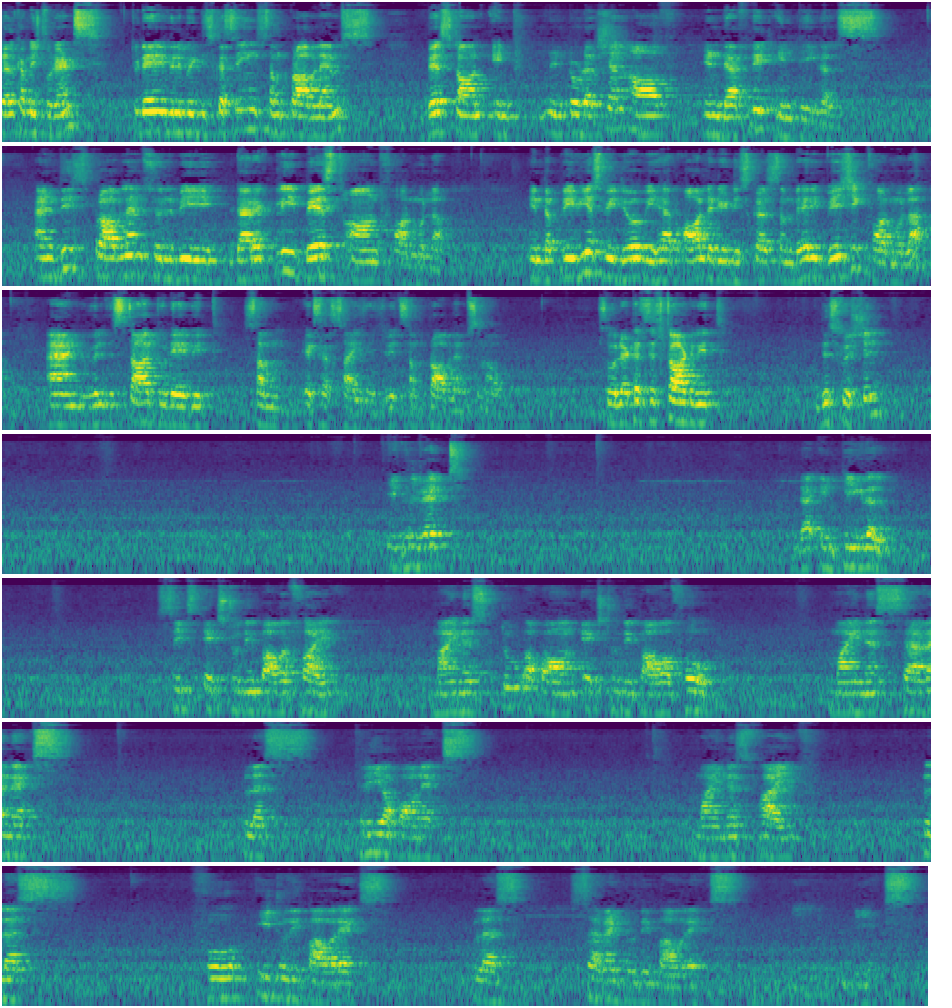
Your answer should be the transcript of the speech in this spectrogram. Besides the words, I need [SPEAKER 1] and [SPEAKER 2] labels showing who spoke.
[SPEAKER 1] Welcome students. Today we will be discussing some problems based on in- introduction of indefinite integrals. And these problems will be directly based on formula. In the previous video we have already discussed some very basic formula and we'll start today with some exercises, with some problems now. So let us start with this question. Evaluate the integral 6x to the power 5 minus 2 upon x to the power 4 minus 7x plus 3 upon x minus 5 plus 4 e to the power x plus 7 to the power x dx.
